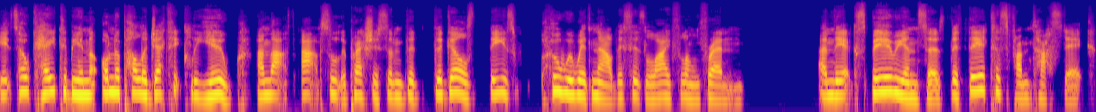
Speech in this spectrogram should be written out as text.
It's okay to be an unapologetically you. And that's absolutely precious. And the, the girls, these who we're with now, this is lifelong friends. And the experiences, the theatre's fantastic.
